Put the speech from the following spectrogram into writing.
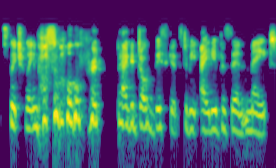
it's literally impossible for a bag of dog biscuits to be 80% meat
